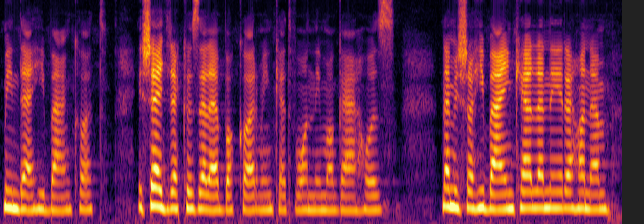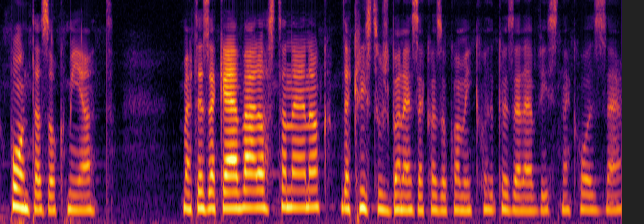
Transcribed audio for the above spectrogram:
minden hibánkat, és egyre közelebb akar minket vonni magához. Nem is a hibáink ellenére, hanem pont azok miatt mert ezek elválasztanának, de Krisztusban ezek azok, amik közelebb visznek hozzá.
